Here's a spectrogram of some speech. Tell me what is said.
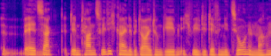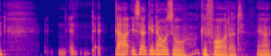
wer jetzt sagt, dem Tanz will ich keine Bedeutung geben, ich will die Definitionen machen, äh, da ist er genauso gefordert. Ja.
